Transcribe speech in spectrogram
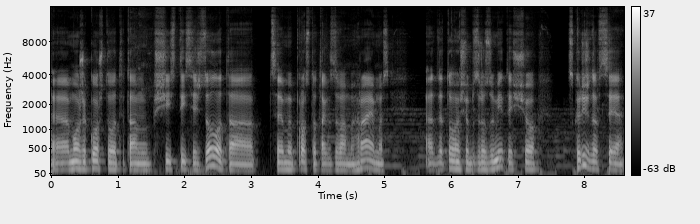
е, може коштувати там 6 тисяч золота. Це ми просто так з вами граємось. Для того, щоб зрозуміти, що, скоріш за все,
